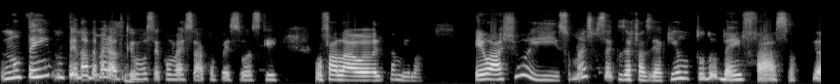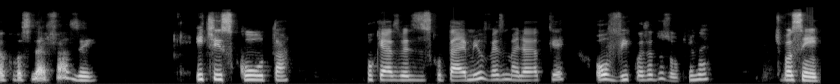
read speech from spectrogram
não tem, não tem nada melhor do que você conversar com pessoas que vão falar, olha, Camila, eu acho isso, mas se você quiser fazer aquilo, tudo bem, faça. É o que você deve fazer. E te escuta, porque às vezes escutar é mil vezes melhor do que ouvir coisa dos outros, né? Tipo assim,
